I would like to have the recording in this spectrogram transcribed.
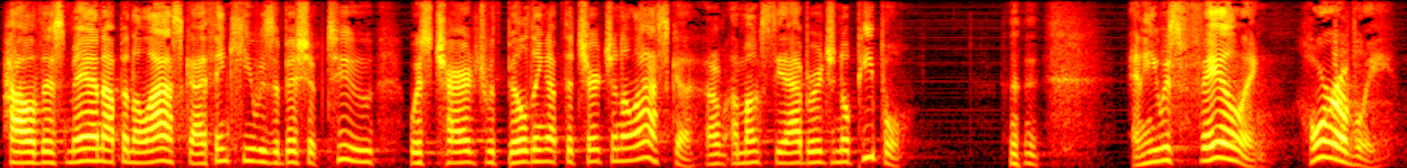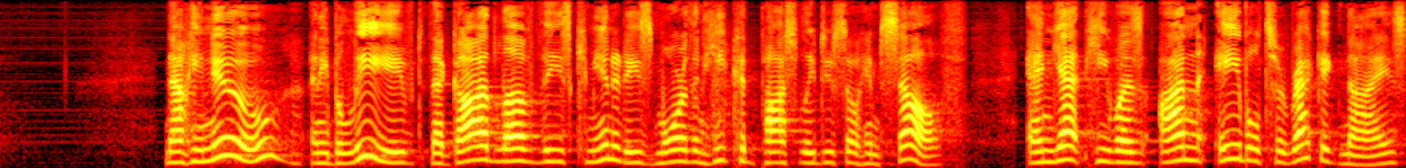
how this man up in Alaska, I think he was a bishop too, was charged with building up the church in Alaska um, amongst the Aboriginal people. and he was failing horribly. Now, he knew and he believed that God loved these communities more than he could possibly do so himself, and yet he was unable to recognize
